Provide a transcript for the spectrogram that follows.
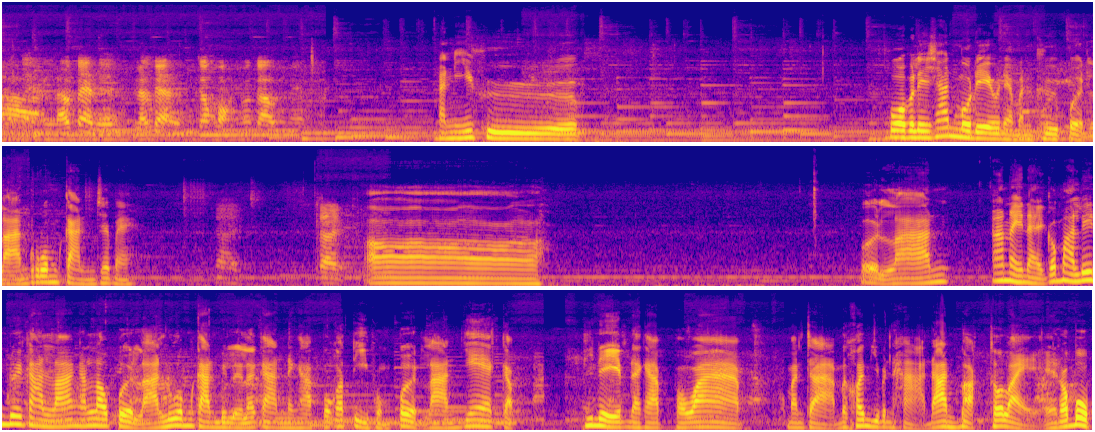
อ่าแล้วแต่เลยแล้วแต่เจ้าของเจ้าเก่านะอันนี้คือ Cooperation Model เนี่ยมันคือเปิดร้านร่วมกันใช่ไหม ใช่ใช่อ่า เปิดร้านอะไหนๆก็มาเล่นด้วยกันร้านงั้นเราเปิดร้านร่วมกันไปเลยล้วกันนะครับ ปกติผมเปิดร้านแยกกับพี่เนฟนะครับ เพราะว่ามันจะไม่ค่อยมีปัญหาด้านบักเท่าไหร่ระบบ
